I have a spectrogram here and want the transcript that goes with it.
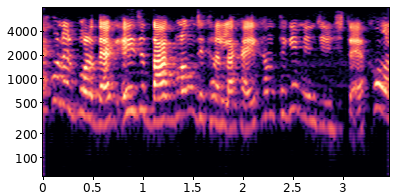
এখন এরপরে দেখ, এই যে দাগ নং যেখানে লেখা, এখান থেকে মেন জিনিসটা। এখন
